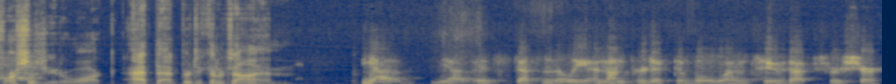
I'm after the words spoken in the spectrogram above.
forces you to walk at that particular time. Yeah, yeah, it's definitely an unpredictable one too. That's for sure.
